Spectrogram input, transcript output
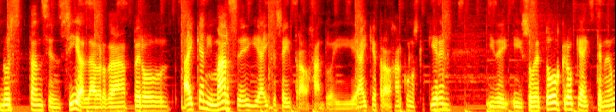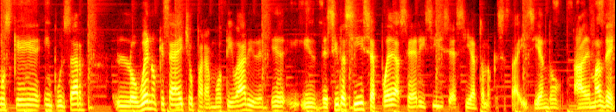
no es tan sencilla, la verdad, pero hay que animarse y hay que seguir trabajando y hay que trabajar con los que quieren y, sobre todo creo que tenemos que impulsar lo bueno que se ha hecho para motivar y, decir sí se puede hacer y sí, es cierto lo que se está diciendo, además de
